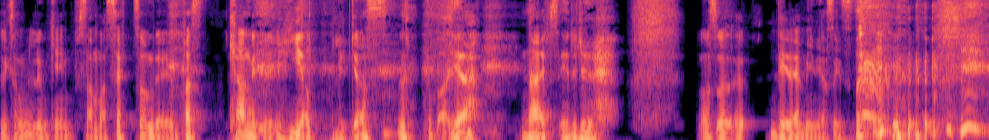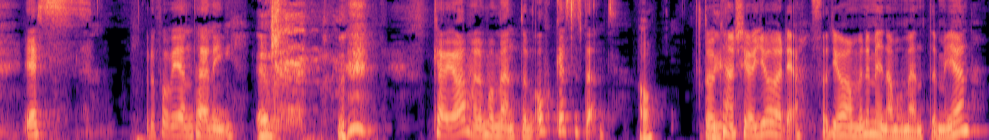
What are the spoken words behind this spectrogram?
liksom lunka in på samma sätt som dig, fast kan inte helt lyckas. Och bara, yeah, Knives, är det du? Och så, det är det min assist. Yes. Och då får vi en tärning. Kan jag använda momentum och assistent? Ja. Då Det- kanske jag gör det. Så att jag använder mina momentum igen.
